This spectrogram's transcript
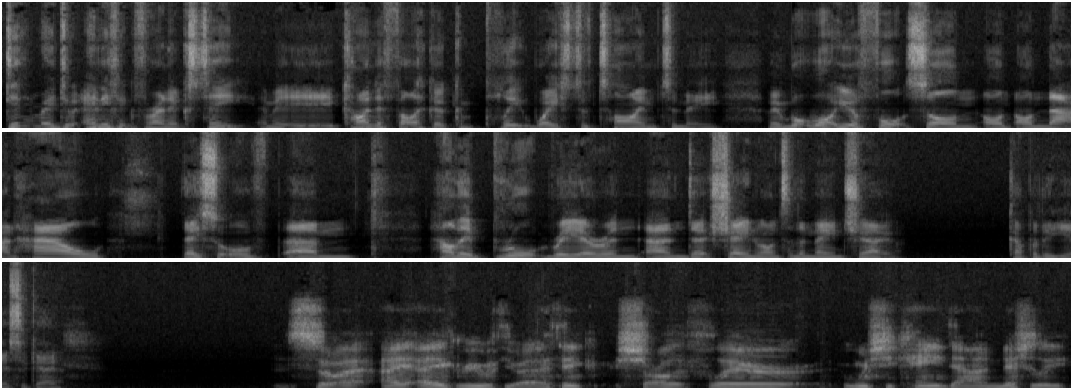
didn't really do anything for NXT. I mean, it, it, kind of felt like a complete waste of time to me. I mean, what, what are your thoughts on, on, on that and how they sort of um, how they brought Rhea and and uh, onto the main show a couple of years ago. So I, I, I agree with you. I think Charlotte Flair when she came down initially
